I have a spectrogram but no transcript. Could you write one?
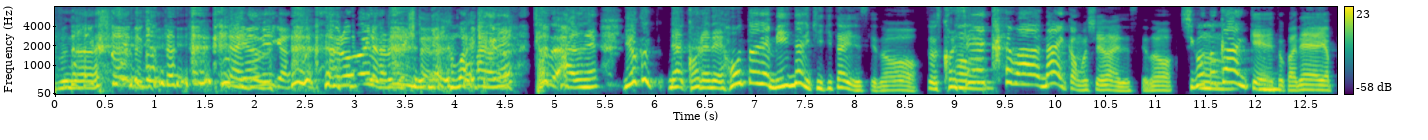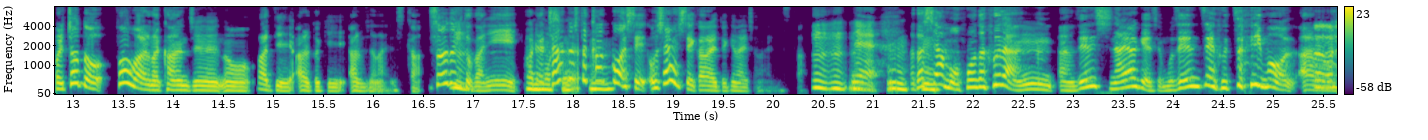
危ない危ない。闇が、黒いのが出てきたよ。マイクがあのね、ちょっとあのね、よく、ね、これね、本当にね、みんなに聞きたいんですけど、これ正解はないかもしれないですけど、仕事関係とかで、やっぱりちょっとフォーマルな感じのパーティーある時あるじゃないですか。そういう時とかに、うんちゃんとした格好をして、おしゃれしていかないといけないじゃないですか。うんうんうん。で、うん私はもう本当普段、あの、全然しないわけですよ。もう全然普通にもう、あの、うん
